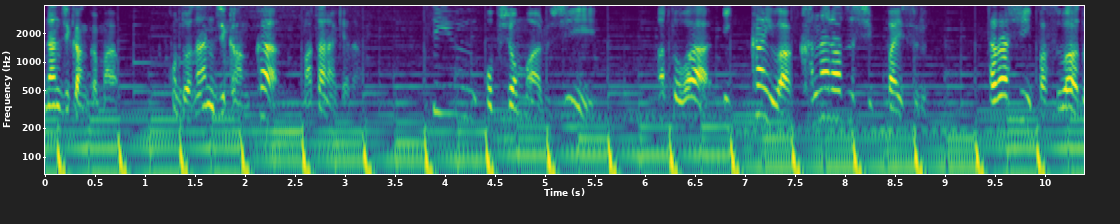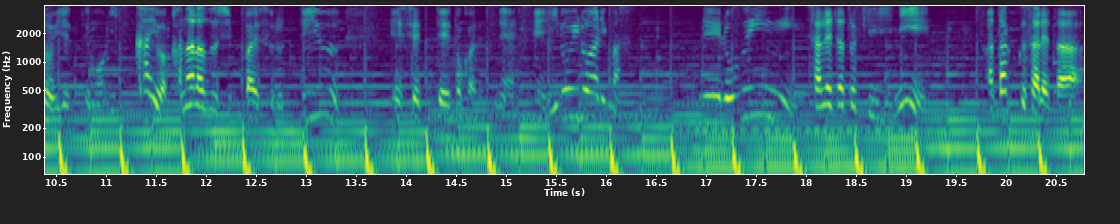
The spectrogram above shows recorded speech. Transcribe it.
何時間か、ま、今度は何時間か待たなきゃダメっていうオプションもあるし、あとは1回は必ず失敗する。正しいパスワードを入れても1回は必ず失敗するっていう設定とかですね、いろいろあります。で、ログインされた時に、アタックされた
